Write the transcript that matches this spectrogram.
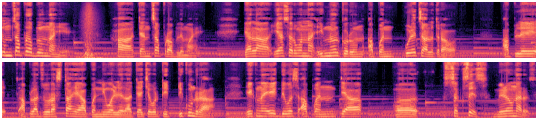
तुमचा प्रॉब्लेम नाही हा त्यांचा प्रॉब्लेम आहे. याला या सर्वांना इग्नोर करून आपण पुढे चालत राहावं. आपले आपला जो रस्ता आहे आपण निवडलेला त्याच्यावरती टिकून राहा. एक ना एक दिवस आपण त्या सक्सेस मिळवणारच.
